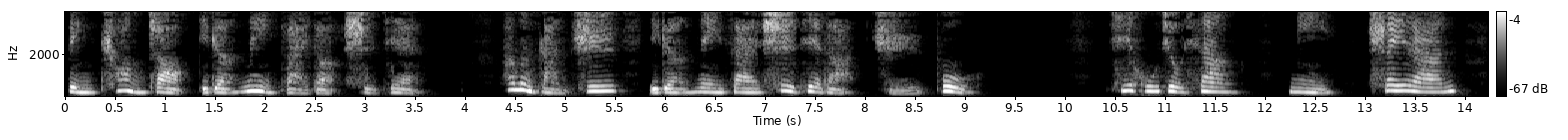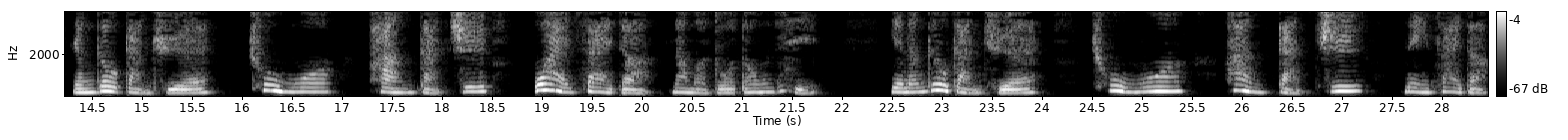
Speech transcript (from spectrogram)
并创造一个内在的世界，他们感知一个内在世界的局部，几乎就像你虽然。能够感觉、触摸和感知外在的那么多东西，也能够感觉、触摸和感知内在的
